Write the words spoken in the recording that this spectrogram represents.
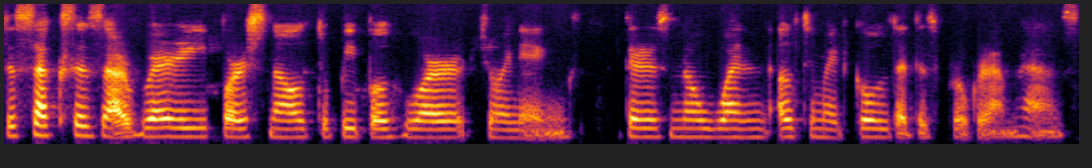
the success are very personal to people who are joining. There is no one ultimate goal that this program has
